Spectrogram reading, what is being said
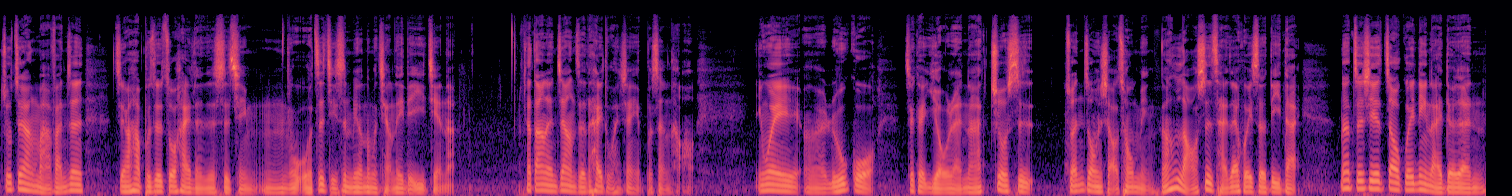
就这样嘛。反正只要他不是做害人的事情，嗯，我我自己是没有那么强烈的意见呐。那当然，这样子的态度好像也不是很好哈。因为呃，如果这个有人呢，就是。尊重小聪明，然后老是踩在灰色地带，那这些照规定来的人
